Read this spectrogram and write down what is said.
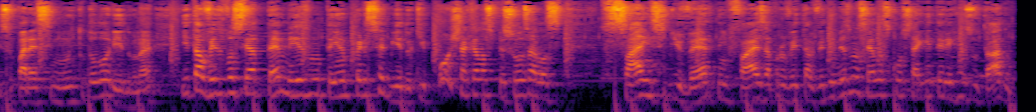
Isso parece muito dolorido, né? E talvez você até mesmo tenha percebido que, poxa, aquelas pessoas elas saem, se divertem, faz, aproveitam a vida e mesmo assim elas conseguem ter resultado.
